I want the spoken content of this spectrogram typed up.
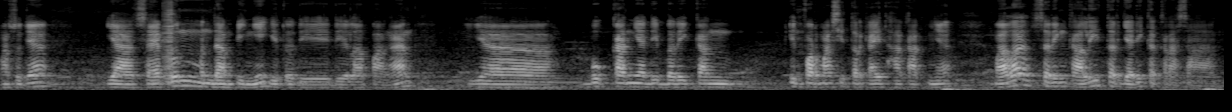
maksudnya ya saya pun mendampingi gitu di di lapangan ya bukannya diberikan informasi terkait hak-haknya malah sering kali terjadi kekerasan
